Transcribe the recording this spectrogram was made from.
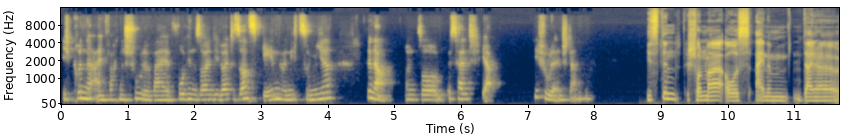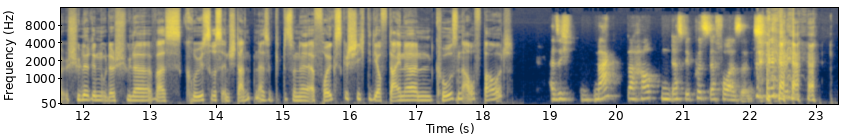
ich gründe einfach eine Schule, weil wohin sollen die Leute sonst gehen, wenn nicht zu mir? Genau. Und so ist halt, ja, die Schule entstanden. Ist denn schon mal aus einem deiner Schülerinnen oder Schüler was Größeres entstanden? Also gibt es so eine Erfolgsgeschichte, die auf deinen Kursen aufbaut? Also ich mag behaupten, dass wir kurz davor sind.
